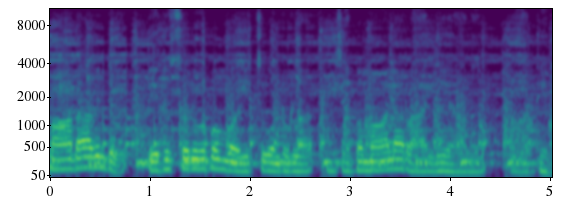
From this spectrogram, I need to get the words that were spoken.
മാതാവിന്റെ തിരുസ്വരൂപം വഹിച്ചുകൊണ്ടുള്ള ജപമാല റാലിയാണ് ആദ്യം.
